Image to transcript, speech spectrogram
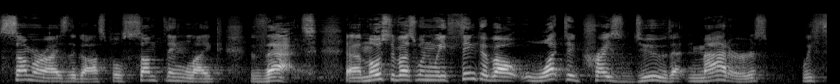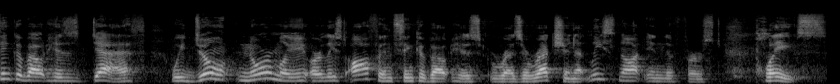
summarize the gospel something like that. Uh, most of us, when we think about what did Christ do that matters, we think about his death. We don't normally, or at least often, think about his resurrection, at least not in the first place.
